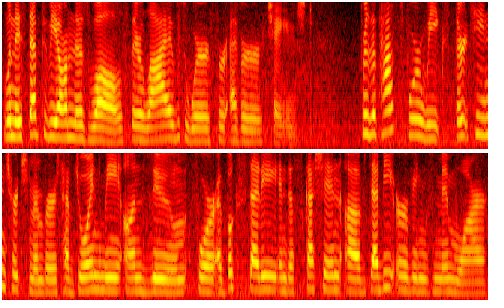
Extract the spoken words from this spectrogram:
when they stepped beyond those walls, their lives were forever changed. For the past four weeks, 13 church members have joined me on Zoom for a book study and discussion of Debby Irving's memoir,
